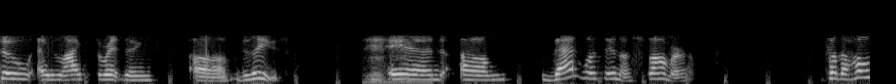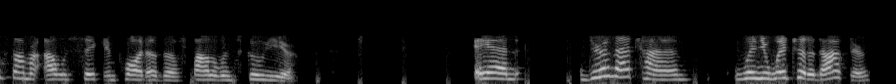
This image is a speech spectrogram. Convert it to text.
to a life-threatening uh, disease. Mm-hmm. And um, that was in a summer. For the whole summer, I was sick and part of the following school year. And during that time, when you went to the doctor,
